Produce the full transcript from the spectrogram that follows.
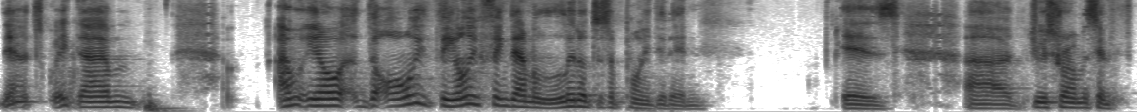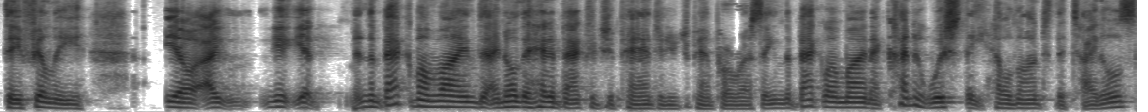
yeah, it's great. Um, I you know the only the only thing that I'm a little disappointed in is uh Juice Robinson, Dave Finlay you know, I yeah, in the back of my mind, I know they headed back to Japan to New Japan Pro Wrestling. In the back of my mind, I kind of wish they held on to the titles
